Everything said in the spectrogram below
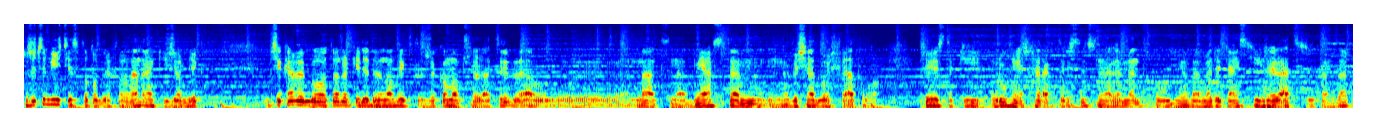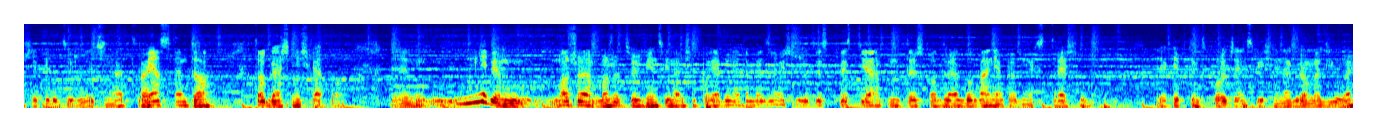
Rzeczywiście sfotografowano jakiś obiekt. Ciekawe było to, że kiedy ten obiekt rzekomo przelatywał e, nad, nad miastem, wysiadło światło. To jest taki również charakterystyczny element południowoamerykańskich relacji, że tam zawsze, kiedy coś leci nad tak. miastem, to, to gaśnie światło. Nie wiem, może, może coś więcej nam się pojawi, natomiast ja myślę, że to jest kwestia też odreagowania pewnych stresów, jakie w tym społeczeństwie się nagromadziły.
